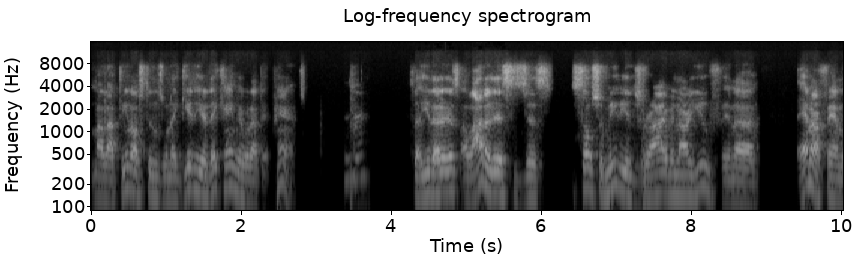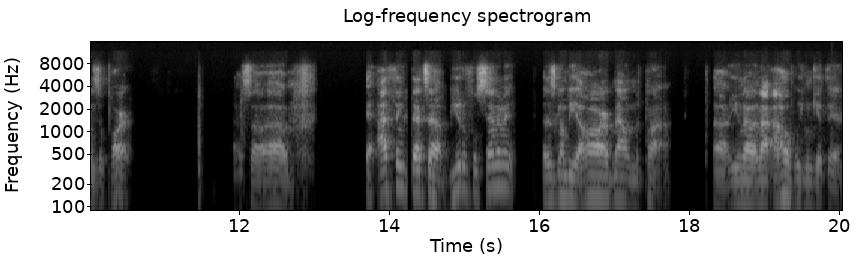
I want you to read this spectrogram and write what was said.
my Latino students, when they get here, they came here without their parents. Mm-hmm. So, you know, there's a lot of this is just social media driving our youth and, uh, and our families apart. So um, I think that's a beautiful sentiment, but it's going to be a hard mountain to climb. Uh, you know, and I, I, hope we can get there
